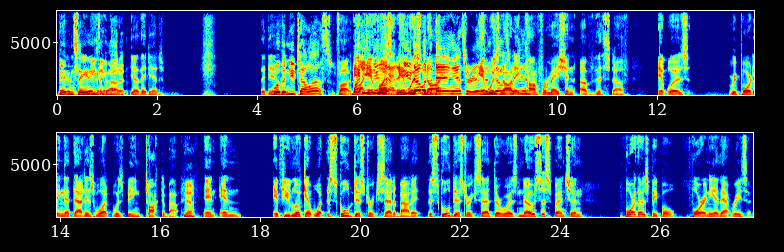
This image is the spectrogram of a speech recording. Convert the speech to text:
They didn't say anything, Anything about it? Yeah, they did. They did. Well, then you tell us. Fo- Why do you It do was- that? If you know what not- the dang answer is, it then was tell us not what a the- confirmation of this stuff. It was reporting that that is what was being talked about. Yeah. and and if you look at what the school district said about it, the school district said there was no suspension for those people for any of that reason.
